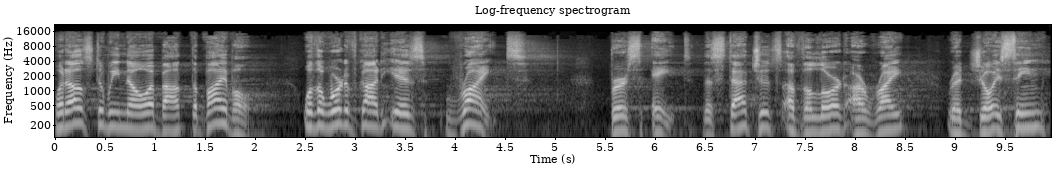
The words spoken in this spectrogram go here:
What else do we know about the Bible? Well, the Word of God is right. Verse 8 The statutes of the Lord are right, rejoicing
